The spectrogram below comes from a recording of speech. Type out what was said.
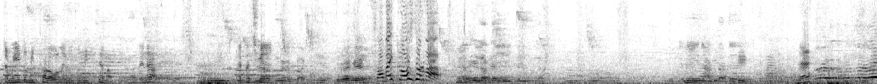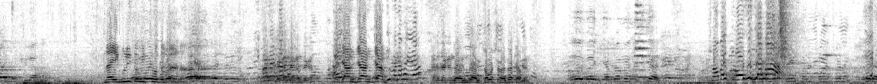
একটা মেয়ে তো মিথ্যা বলে এগুলো তো মিথ্যে না তাই না? একটা ছেলে। সবাই ক্লোজ ধরবা। হ্যাঁ? না এগুলি তো মিথ্যা হতে পারে না। যান, যান, যান। জীবনে সমস্যা নাই দেখেন। সবাই ক্লোজে যাবা। এর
